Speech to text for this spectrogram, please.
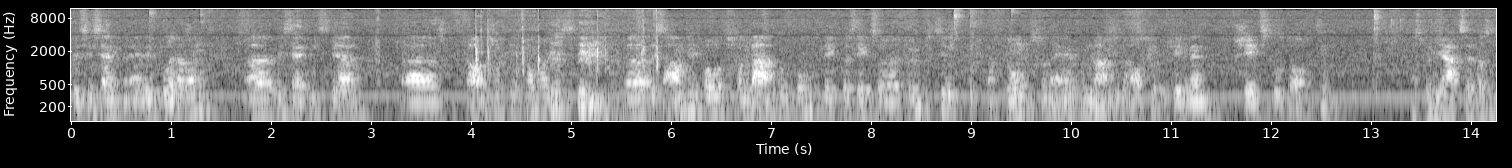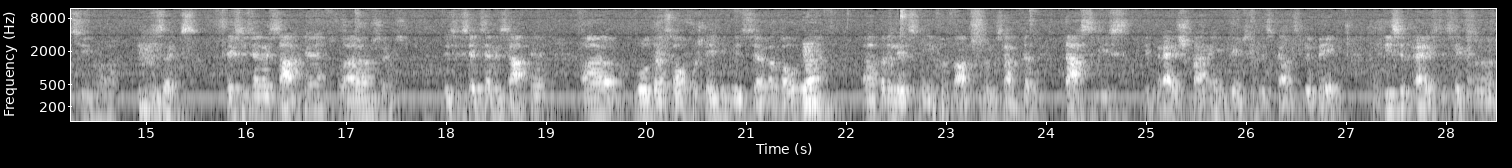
Das ist ein, eine Forderung, die seitens der äh, Bauernschaft gekommen ist. Das Angebot von Land und Bund liegt bei 6,50 Euro aufgrund von einem vom Land in Auftrag gegebenen Schätzgutachten. Aus dem Jahr 2007, oder? 6. Das ist eine Sache, äh, das ist jetzt eine Sache, äh, wo der Sachverständige selber da war, äh, bei der letzten Infoveranstaltung gesagt hat, das ist die Preisspanne, in dem sich das Ganze bewegt. Und dieser Preis, die 6,50 Euro,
